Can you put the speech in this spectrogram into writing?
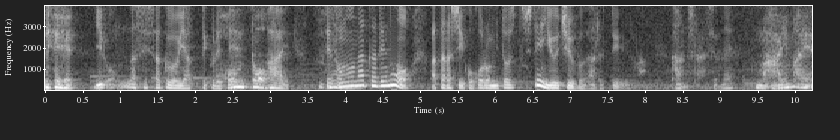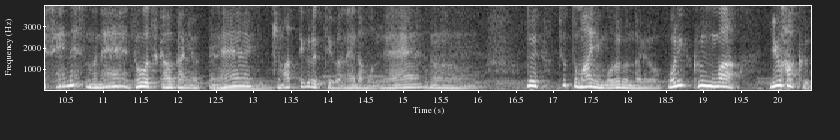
マジで？いろんな施策をやってくれて本当、はい、でその中での新しい試みとして YouTube があるというような感じなんですよね。まあ今 SNS もねどう使うかによってね決まってくるっていうかねだもんね。で、ね。うん、ちょっと前に戻るんだけど森君は油白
